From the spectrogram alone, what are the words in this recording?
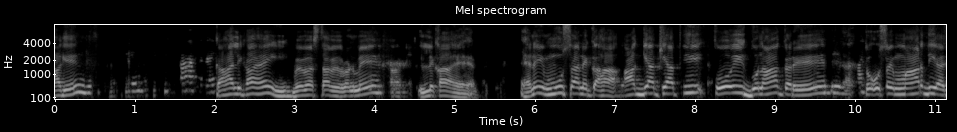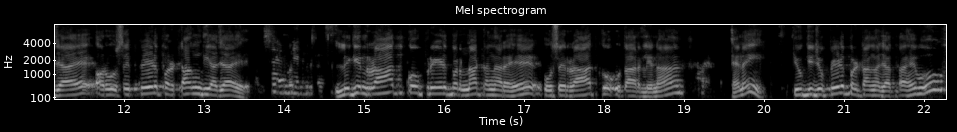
आगे। कहा लिखा है? व्यवस्था विवरण में लिखा है। है नहीं? मूसा ने कहा, आज्ञा क्या थी? कोई गुनाह करे तो उसे मार दिया जाए और उसे पेड़ पर टांग दिया जाए। लेकिन रात को पेड़ पर ना टंगा रहे, उसे रात को उतार लेना, है नहीं? क्योंकि जो पेड़ पर टांगा जाता है वो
